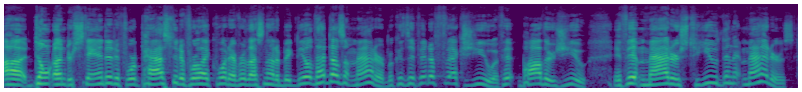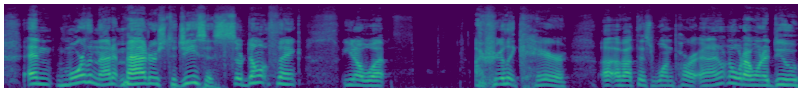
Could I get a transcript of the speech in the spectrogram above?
uh, don't understand it if we're past it if we're like whatever that's not a big deal that doesn't matter because if it affects you if it bothers you if it matters to you then it matters. And more than that it matters to jesus. So don't think you know what i really care uh, about this one part. And I don't know what I want to do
